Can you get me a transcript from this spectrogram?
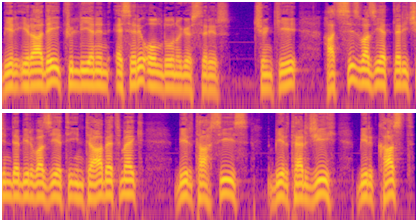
bir irade-i külliyenin eseri olduğunu gösterir. Çünkü hadsiz vaziyetler içinde bir vaziyeti intihab etmek, bir tahsis, bir tercih, bir kast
